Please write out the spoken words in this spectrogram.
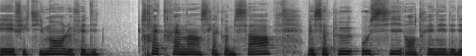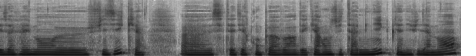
Et effectivement, le fait d'être très très mince là comme ça, ben ça peut aussi entraîner des désagréments euh, physiques, euh, c'est-à-dire qu'on peut avoir des carences vitaminiques bien évidemment,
